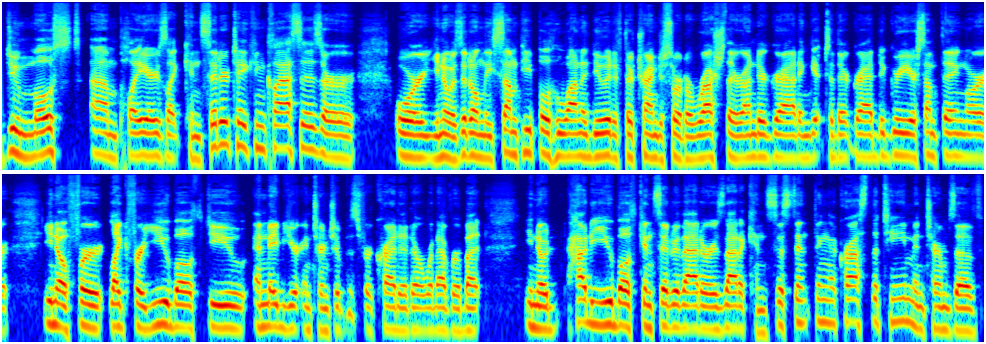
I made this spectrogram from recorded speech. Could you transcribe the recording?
do most um, players like consider taking classes or or you know is it only some people who want to do it if they're trying to sort of rush their undergrad and get to their grad degree or something? Or you know for like for you both do you and maybe your internship is for credit or whatever but you know how do you both consider that? Or is that a consistent thing across the team in terms of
